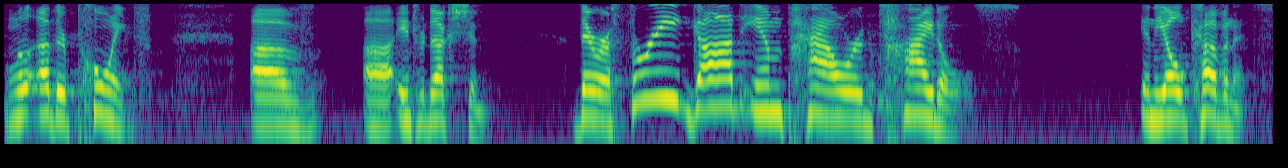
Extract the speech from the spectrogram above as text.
little other point of uh, introduction, there are three God empowered titles in the Old Covenant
